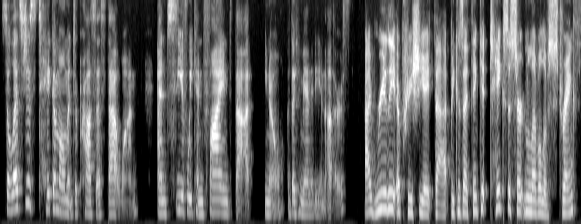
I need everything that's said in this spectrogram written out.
So let's just take a moment to process that one and see if we can find that, you know, the humanity in others. I really appreciate that because I think it takes a certain level of strength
